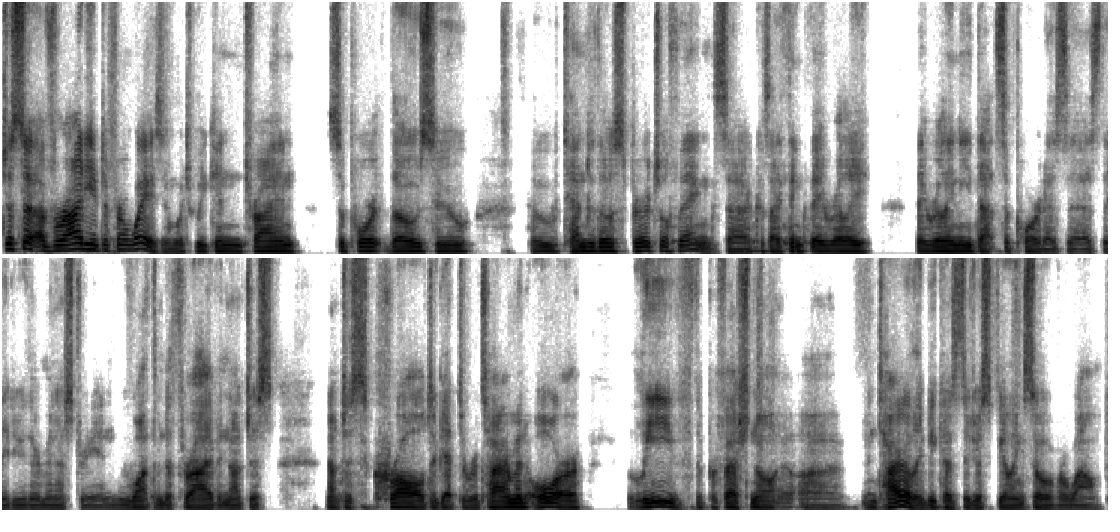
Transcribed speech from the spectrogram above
just a, a variety of different ways in which we can try and support those who who tend to those spiritual things because i think they really they really need that support as as they do their ministry and we want them to thrive and not just not just crawl to get to retirement or leave the professional uh, entirely because they're just feeling so overwhelmed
